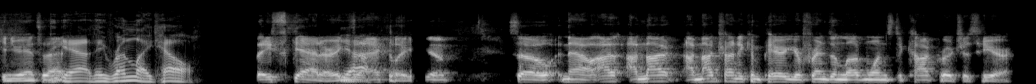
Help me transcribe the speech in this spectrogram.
Can you answer that? Yeah, they run like hell. They scatter, exactly. Yeah. Yep. So now I, am not I'm not trying to compare your friends and loved ones to cockroaches here,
